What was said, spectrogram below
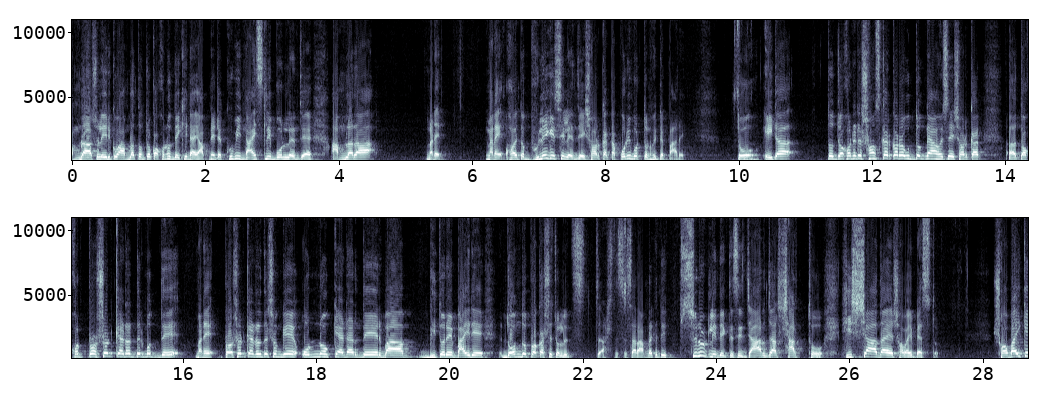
আমরা আসলে এরকম আমলাতন্ত্র কখনো দেখি নাই। আপনি এটা খুবই নাইসলি বললেন যে আমলারা মানে মানে হয়তো ভুলে গেছিলেন যে এই সরকারটা পরিবর্তন হইতে পারে। তো এইটা তো যখন এটা সংস্কার করার উদ্যোগ নেওয়া হয়েছে এই সরকার তখন প্রশাসন ক্যাডারদের মধ্যে মানে প্রশাসন ক্যাডারদের সঙ্গে অন্য ক্যাডারদের বা ভিতরে বাইরে দ্বন্দ্ব প্রকাশে চলে আসতেছে। স্যার, আমরা কিন্তু অ্যাবসলিউটলি দেখতেছি যার যার স্বার্থ হিস্সা আদায়ে সবাই ব্যস্ত। সবাইকে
